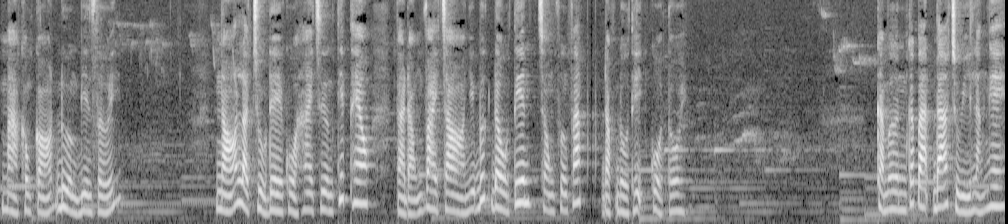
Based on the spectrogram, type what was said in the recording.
mà không có đường biên giới. Nó là chủ đề của hai chương tiếp theo và đóng vai trò như bước đầu tiên trong phương pháp đọc đồ thị của tôi. Cảm ơn các bạn đã chú ý lắng nghe.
